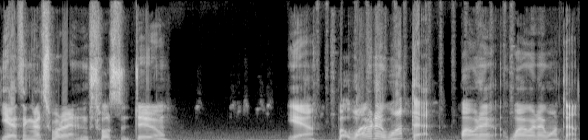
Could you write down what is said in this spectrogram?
Yeah, I think that's what I'm supposed to do. Yeah, but why would I want that? Why would I? Why would I want that?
